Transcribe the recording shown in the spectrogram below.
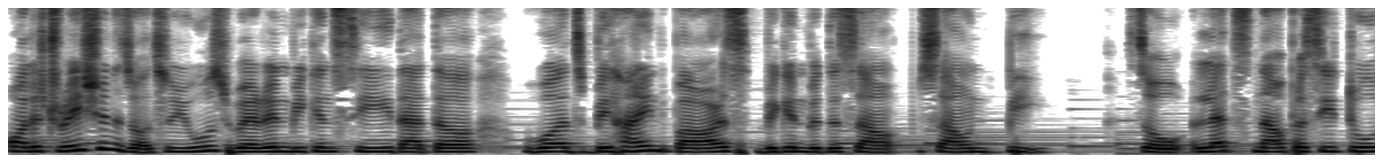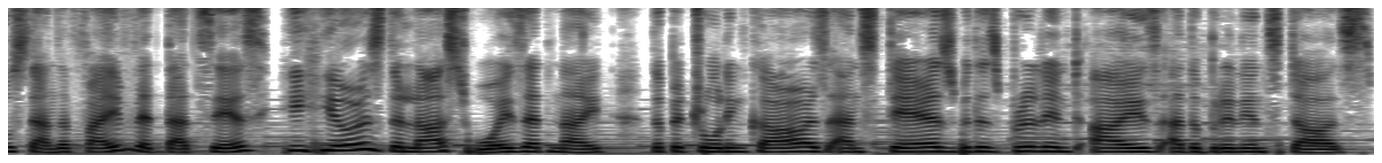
Alliteration is also used wherein we can see that the words behind bars begin with the sound, sound B. So let's now proceed to stanza 5 where that says, He hears the last voice at night, the patrolling cars, and stares with his brilliant eyes at the brilliant stars.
